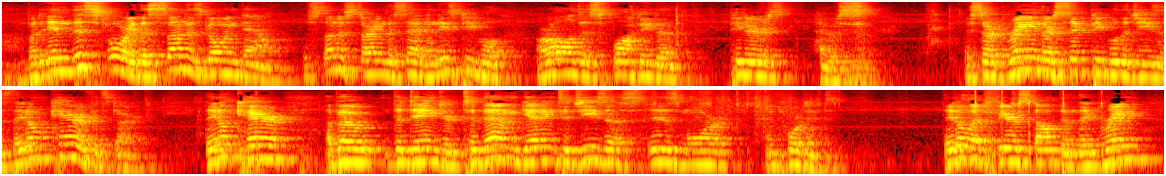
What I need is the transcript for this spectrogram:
Um, but in this story, the sun is going down. The sun is starting to set, and these people are all just flocking to Peter's house. They start bringing their sick people to Jesus. They don't care if it's dark. They don't care about the danger. To them, getting to Jesus is more important. They don't let fear stop them. They bring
